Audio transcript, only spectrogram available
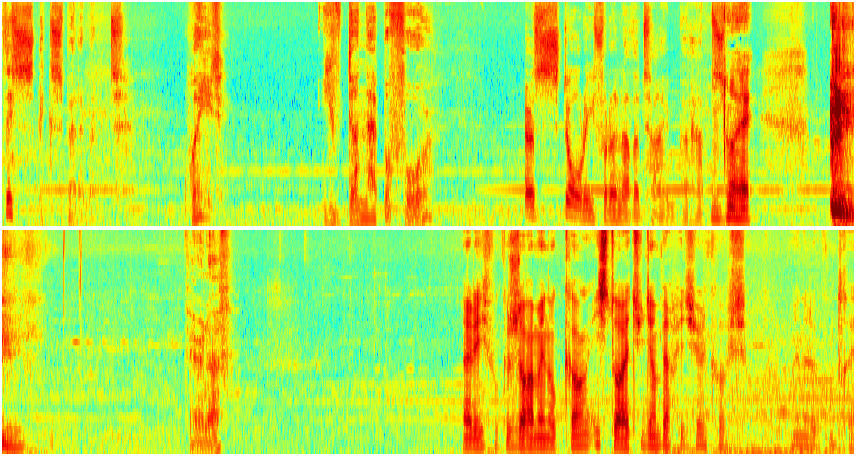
this experiment. Wait. You've done that before? A story for another time, perhaps. Ouais. Fair enough. Allez, il faut que je le ramène au camp. Histoire étudiant perpétuelle corruption. Mène le contrer.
